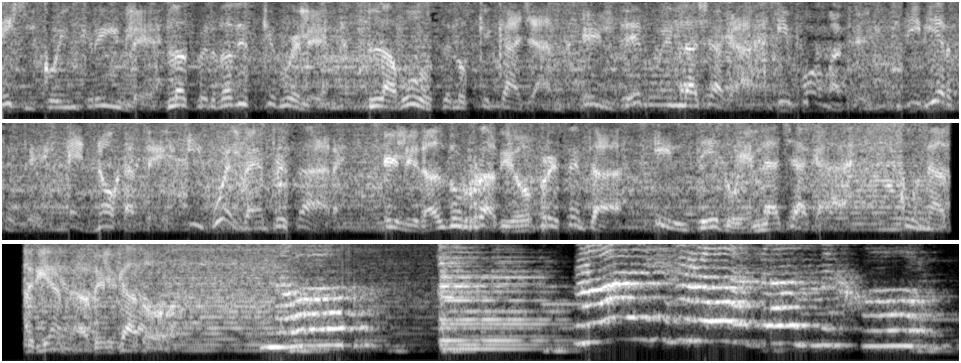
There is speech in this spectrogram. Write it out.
México increíble. Las verdades que duelen. La voz de los que callan. El dedo en la llaga. Infórmate, diviértete, enójate y vuelve a empezar. El Heraldo Radio presenta El Dedo en la Llaga con Adriana Delgado. No, no hay nada mejor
